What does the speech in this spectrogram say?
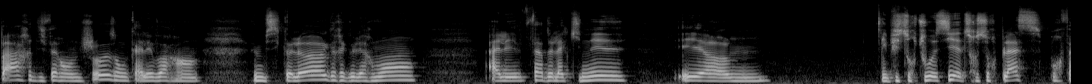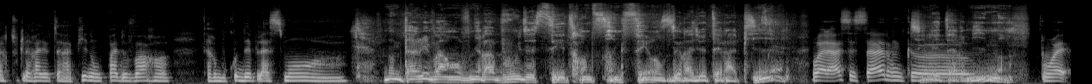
par différentes choses. Donc, aller voir un, une psychologue régulièrement, aller faire de la kiné et, euh, et puis surtout aussi être sur place pour faire toutes les radiothérapies, donc pas devoir euh, faire beaucoup de déplacements. euh. Donc, tu arrives à en venir à bout de ces 35 séances de radiothérapie. Voilà, c'est ça. Donc, Tu les termines. Ouais,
